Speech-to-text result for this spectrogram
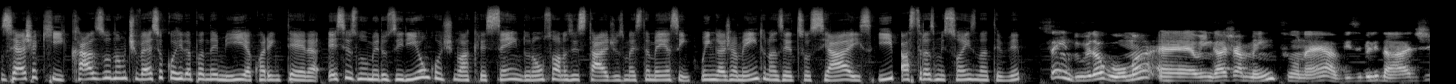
Você acha que, caso não tivesse ocorrido a pandemia, a quarentena, esses números iriam continuar crescendo, não só nos estádios, mas também, assim, o engajamento nas redes sociais e as transmissões na TV? Sem dúvida alguma, é, o engajamento, né, a visibilidade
